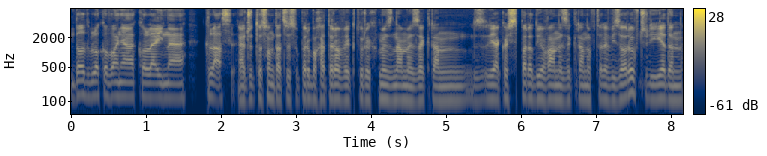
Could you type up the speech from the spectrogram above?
do odblokowania kolejne klasy. A czy to są tacy superbohaterowie, których my znamy z ekran, jakoś sparodiowany z ekranów telewizorów? Czyli jeden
